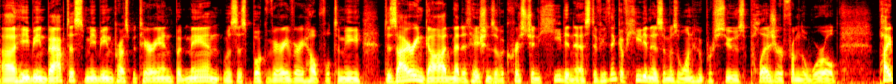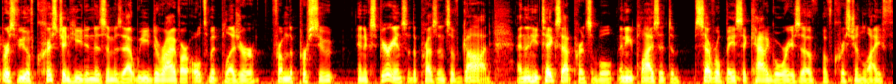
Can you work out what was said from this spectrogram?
Uh, he being Baptist, me being Presbyterian, but man, was this book very, very helpful to me. Desiring God, Meditations of a Christian Hedonist. If you think of hedonism as one who pursues pleasure from the world, Piper's view of Christian hedonism is that we derive our ultimate pleasure from the pursuit and experience of the presence of God. And then he takes that principle and he applies it to several basic categories of, of Christian life,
